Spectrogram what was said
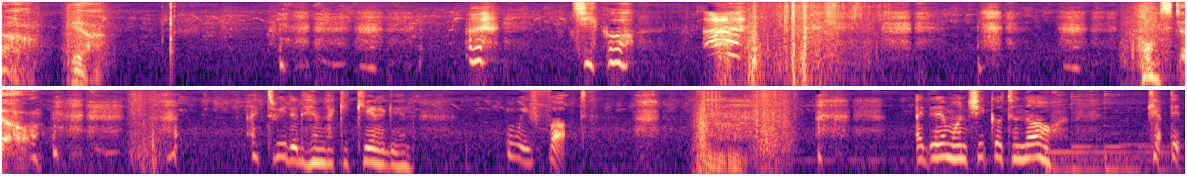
Oh, yeah. Chico. Hold still. I treated him like a kid again. We fought. I didn't want Chico to know. Kept it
